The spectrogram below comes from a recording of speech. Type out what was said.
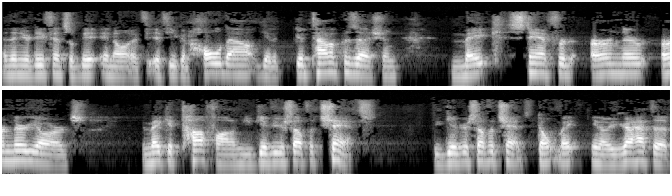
and then your defense will be, you know, if if you can hold out, get a good time of possession, make Stanford earn their earn their yards, and make it tough on them, you give yourself a chance. You give yourself a chance. Don't make, you know, you're gonna have to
